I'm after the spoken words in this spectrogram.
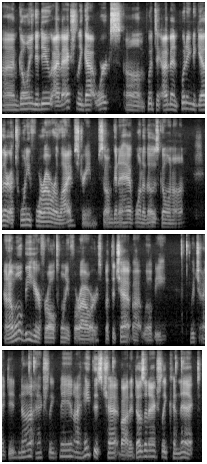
I'm going to do, I've actually got works um, put to, I've been putting together a 24 hour live stream, so I'm going to have one of those going on. And I won't be here for all 24 hours, but the chatbot will be. which I did not actually, man, I hate this chat bot. It doesn't actually connect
